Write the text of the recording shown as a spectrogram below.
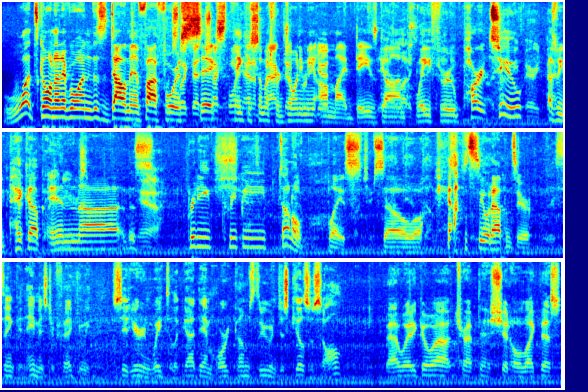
What's going on, everyone? This is Dollaman546. checkpoint Thank you so much for joining me pretty on my Days Yeah, Gone lot good playthrough part Thought two I'd be buried as we pick up in uh, this Yeah. pretty creepy tunnel place. So, yeah, let's see what happens here. What are they thinking? Hey, Mr. Fed, can we sit here and wait till the goddamn horde comes through and just kills us all? Bad way to go out, trapped in a shithole like this.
